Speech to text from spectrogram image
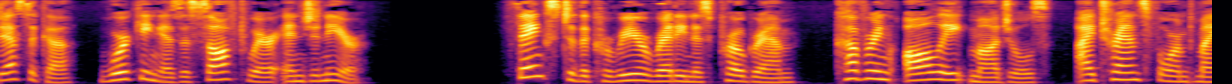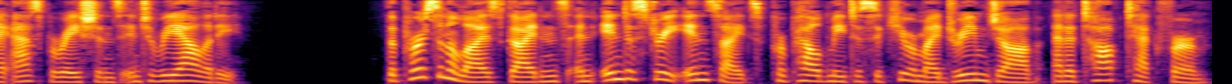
Jessica, working as a software engineer. Thanks to the Career Readiness Program, covering all eight modules, I transformed my aspirations into reality. The personalized guidance and industry insights propelled me to secure my dream job at a top tech firm.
